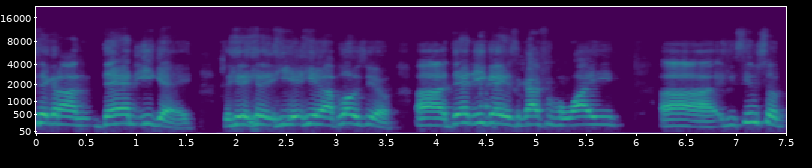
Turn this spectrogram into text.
Taking on Dan Ige. So he he he, he uh, blows you. Uh, Dan Ige is a guy from Hawaii. Uh, he seems to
